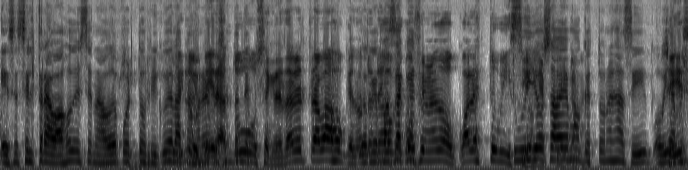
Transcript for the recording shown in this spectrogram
ese es el trabajo del Senado de Puerto Rico y de la Cámara de Mira, tú, secretario del Trabajo, que no te tengo que, confirmar, ¿cuál es tu visión? Tú y yo sabemos que esto no es así. Obviamente,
